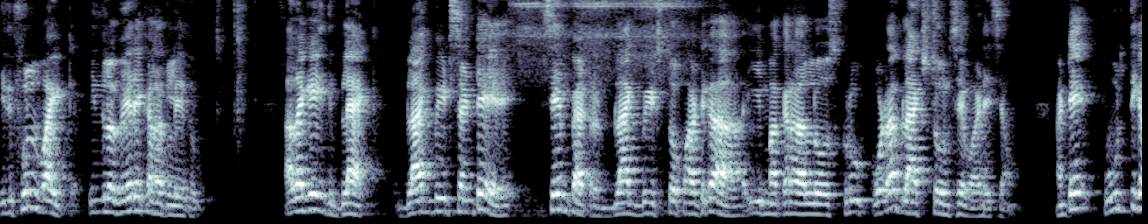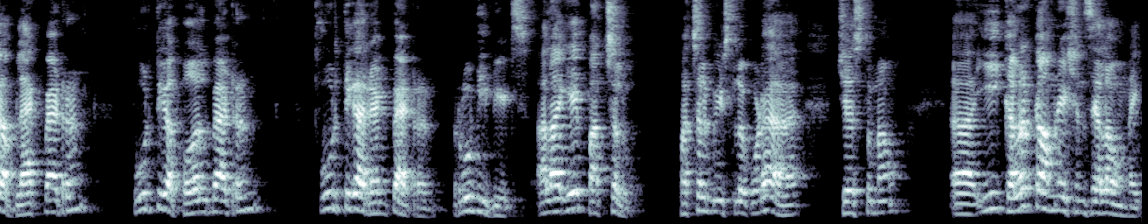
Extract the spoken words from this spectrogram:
ఇది ఫుల్ వైట్. ఇందులో వేరే కలర్ లేదు. అలాగే ఇది బ్లాక్. బ్లాక్ బీడ్స్ అంటే సేమ్ ప్యాటర్న్. బ్లాక్ బీడ్స్తో పాటుగా ఈ మకరాల్లో స్క్రూ కూడా బ్లాక్ స్టోన్సే వాడేసాం అంటే పూర్తిగా బ్లాక్ ప్యాటర్న్ పూర్తిగా పర్ల్ ప్యాటర్న్ పూర్తిగా రెడ్ ప్యాటర్న్ రూబీ బీడ్స్. అలాగే పచ్చలు. పచ్చల బీట్స్లో కూడా చేస్తున్నాం. ఈ కలర్ కాంబినేషన్స్ ఎలా ఉన్నాయి?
